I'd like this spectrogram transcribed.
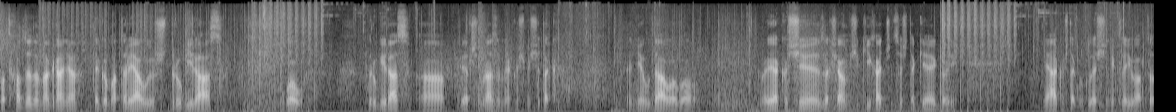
Podchodzę do nagrania tego materiału już drugi raz. Wow. Drugi raz, a pierwszym razem jakoś mi się tak nie udało, bo jakoś zachciało mi się kichać czy coś takiego i jakoś tak w ogóle się nie kleiła to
